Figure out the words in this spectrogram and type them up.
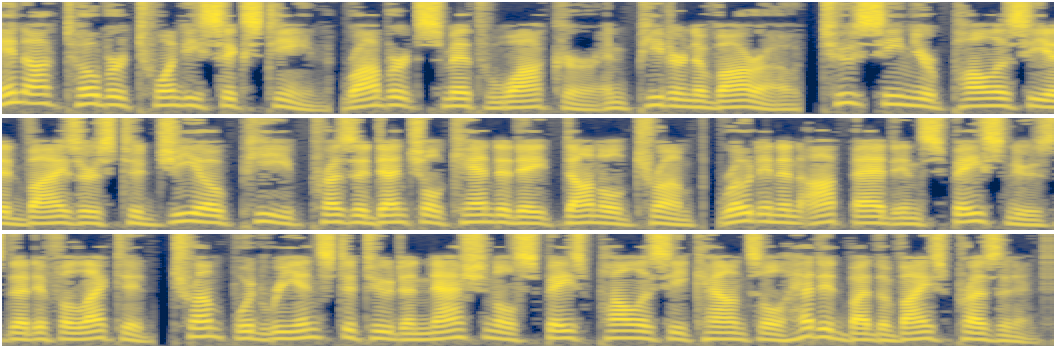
In October 2016, Robert Smith Walker and Peter Navarro, two senior policy advisors to GOP presidential candidate Donald Trump, wrote in an op-ed in Space News that if elected, Trump would reinstitute a National Space Policy Council headed by the vice president.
